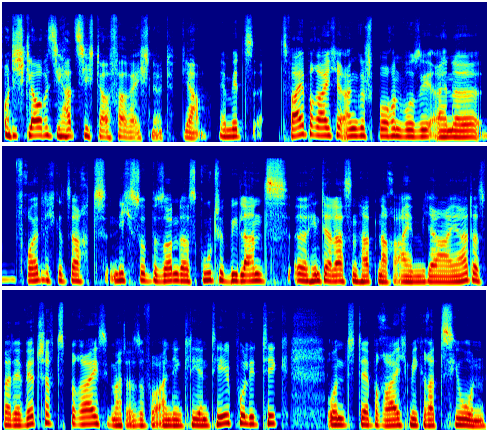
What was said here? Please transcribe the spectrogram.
Und ich glaube, sie hat sich da verrechnet, ja. Wir haben jetzt zwei Bereiche angesprochen, wo sie eine, freundlich gesagt, nicht so besonders gute Bilanz äh, hinterlassen hat nach einem Jahr. Ja, das war der Wirtschaftsbereich. Sie macht also vor allem den Klientelpolitik und der Bereich Migration.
